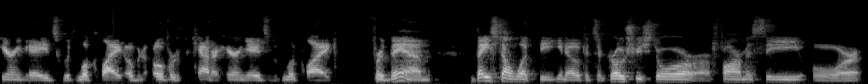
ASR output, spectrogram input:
hearing aids would look like over the counter hearing aids would look like for them based on what the you know if it's a grocery store or a pharmacy or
